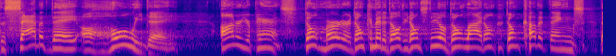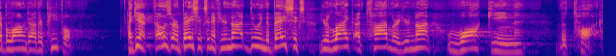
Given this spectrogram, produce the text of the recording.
the Sabbath day a holy day. Honor your parents. Don't murder. Don't commit adultery. Don't steal. Don't lie. Don't, don't covet things that belong to other people. Again, those are basics. And if you're not doing the basics, you're like a toddler. You're not walking the talk.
